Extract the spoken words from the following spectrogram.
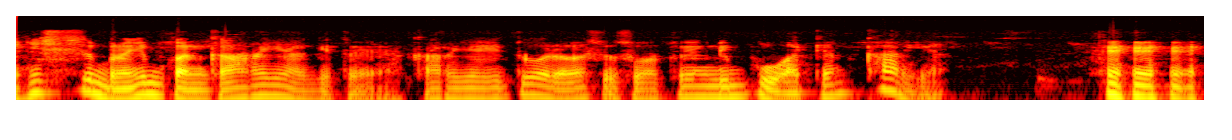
ini sih sebenarnya bukan karya gitu ya. Karya itu adalah sesuatu yang dibuat kan karya.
